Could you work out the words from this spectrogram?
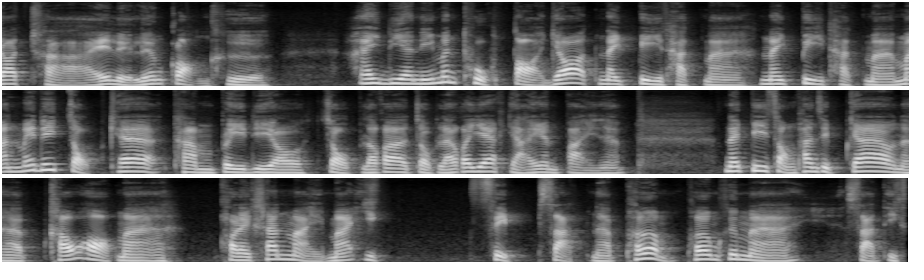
ยอดขายหรือเรื่องกล่องคือไอเดียนี้มันถูกต่อยอดในปีถัดมา ในปีถัดมามันไม่ได้จบแค่ทำปีเดียวจบแล้วก็จบแล้วก็แยกย้ายกันไปนะ ในปี 2019 นะครับเขาออกมาคอลเลกชันใหม่มาอีก 10 สัตว์นะเพิ่มเพิ่มขึ้นมาสัตว์อีก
